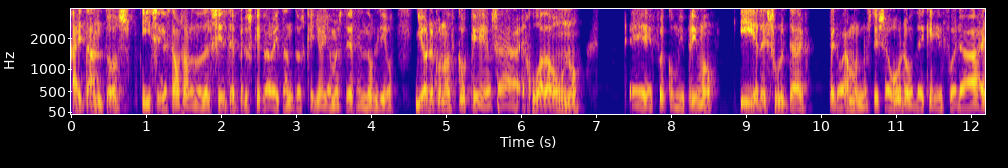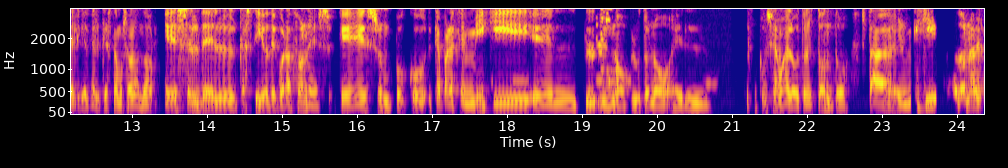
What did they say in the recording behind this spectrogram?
hay tantos, y sé que estamos hablando del 7, pero es que claro, hay tantos que yo ya me estoy haciendo un lío. Yo reconozco que, o sea, he jugado a uno, eh, fue con mi primo, y resulta, pero vamos, no estoy seguro de que fuera el que- del que estamos hablando. Es el del Castillo de Corazones, que es un poco, que aparece Mickey, el, no, Pluto no, el, ¿cómo se llama el otro? El tonto. Está el Mickey, Donald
